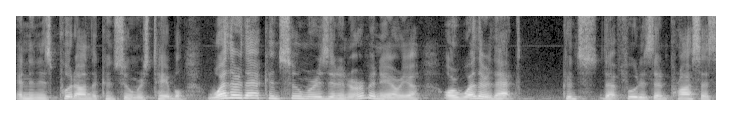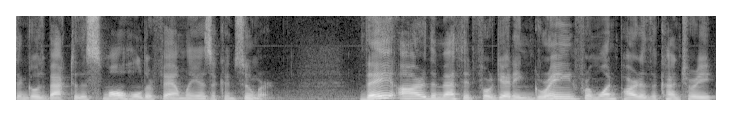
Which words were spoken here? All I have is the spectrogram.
and then is put on the consumer's table. Whether that consumer is in an urban area or whether that, that food is then processed and goes back to the smallholder family as a consumer. They are the method for getting grain from one part of the country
